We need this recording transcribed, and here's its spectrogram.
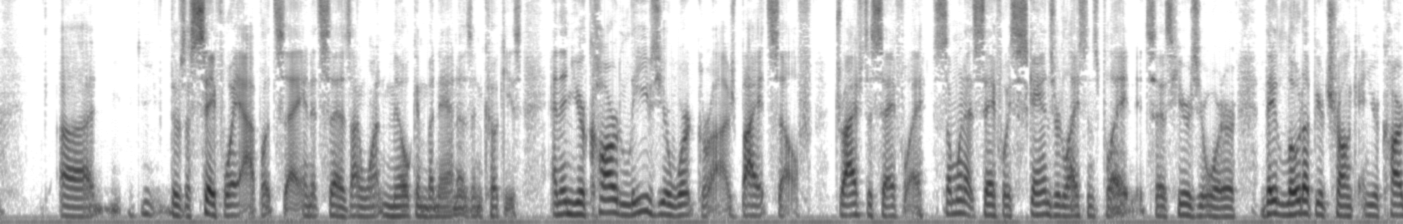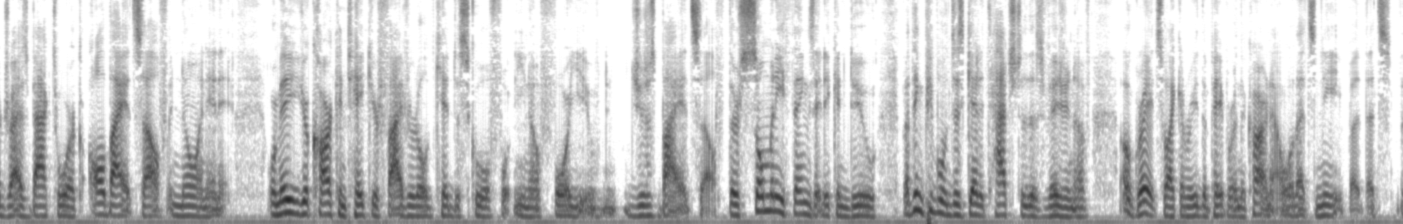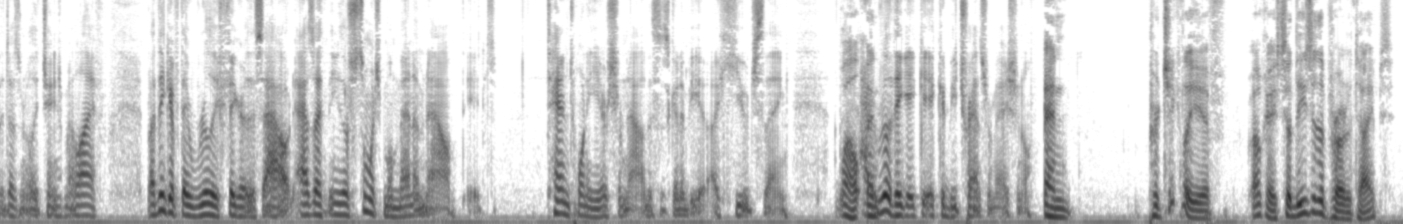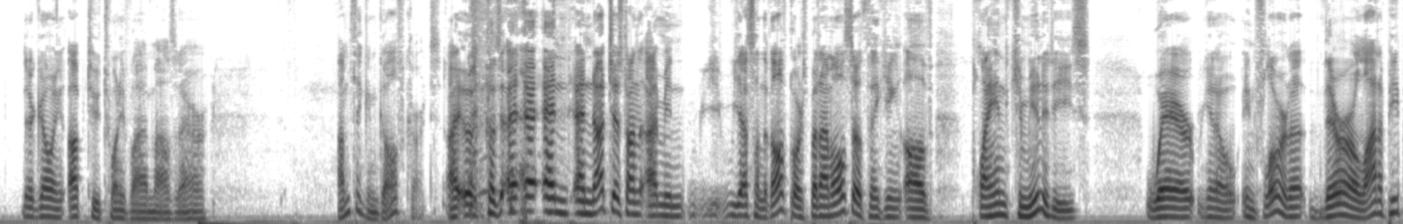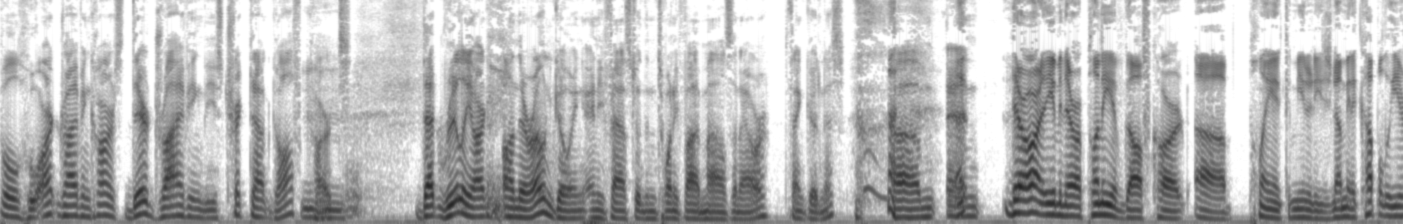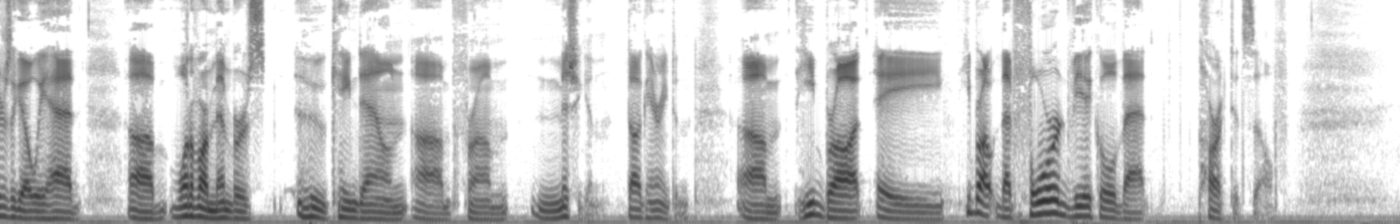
uh, there's a Safeway app, let's say, and it says, I want milk and bananas and cookies. And then your car leaves your work garage by itself, drives to Safeway. Someone at Safeway scans your license plate. It says, Here's your order. They load up your trunk, and your car drives back to work all by itself and no one in it. Or maybe your car can take your five-year-old kid to school for you know for you just by itself. There's so many things that it can do, but I think people just get attached to this vision of, oh great, so I can read the paper in the car now. Well, that's neat, but that's that doesn't really change my life. But I think if they really figure this out, as I think there's so much momentum now, it's 10, 20 years from now, this is going to be a, a huge thing. Well, I really think it, it could be transformational. and particularly if okay, so these are the prototypes. They're going up to 25 miles an hour. I'm thinking golf carts, because and and not just on. I mean, yes, on the golf course, but I'm also thinking of planned communities where you know in Florida there are a lot of people who aren't driving cars; they're driving these tricked out golf carts that really aren't on their own going any faster than 25 miles an hour. Thank goodness. Um, and There are, I mean, there are plenty of golf cart uh, playing communities. You know, I mean, a couple of years ago, we had uh, one of our members who came down um, from Michigan, Doug Harrington. Um, he brought a he brought that Ford vehicle that parked itself.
